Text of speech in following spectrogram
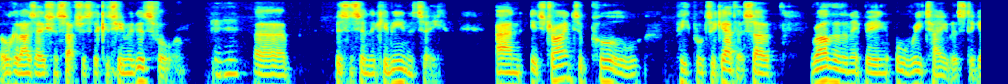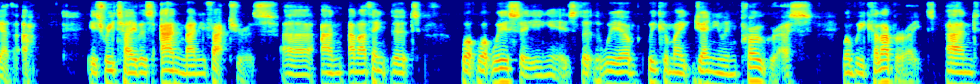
organisations such as the Consumer Goods Forum, mm-hmm. uh, Business in the Community, and it's trying to pull people together. So rather than it being all retailers together, it's retailers and manufacturers, uh, and and I think that what what we're seeing is that we are we can make genuine progress when we collaborate, and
